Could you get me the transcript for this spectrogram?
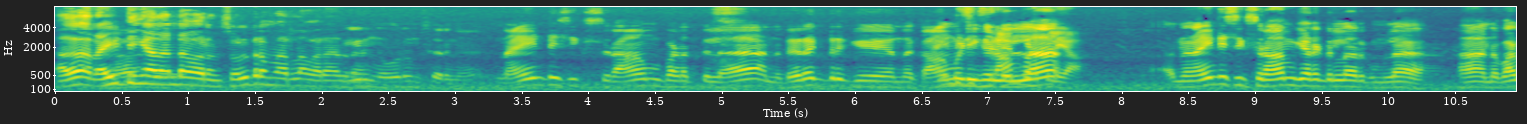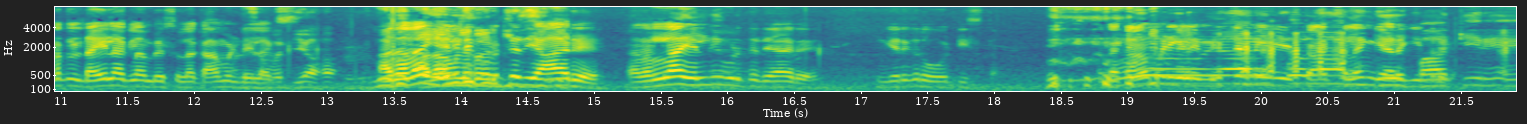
அதெல்லாம் ரைட்டிங்கா தான்டா வரும். சொல்ற மாதிரிலாம் வராது இருங்க ஒரு நிமிஷம் இருங்க. நைன்டி சிக்ஸ் ராம் படத்துல அந்த டைரக்டருக்கு அந்த காமெடிகள் எல்லாம் அந்த நைன்டி சிக்ஸ் ராம் கேரக்டர்லாம் இருக்கும்ல. அந்த படத்துல டைலாக்லாம் பேசல காமெடி டைலாக்ஸ் அதெல்லாம் எழுதி கொடுத்தது யாரு? அதெல்லாம் எழுதி கொடுத்தது யாரு? இங்க இருக்கிற ஓட்டிஸ் தான். அந்த காமெடிகளை மிச்ச மீதிய ஸ்டாக்ஸ் எல்லாம் இங்க இறக்கி பார்க்கிறேன்.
